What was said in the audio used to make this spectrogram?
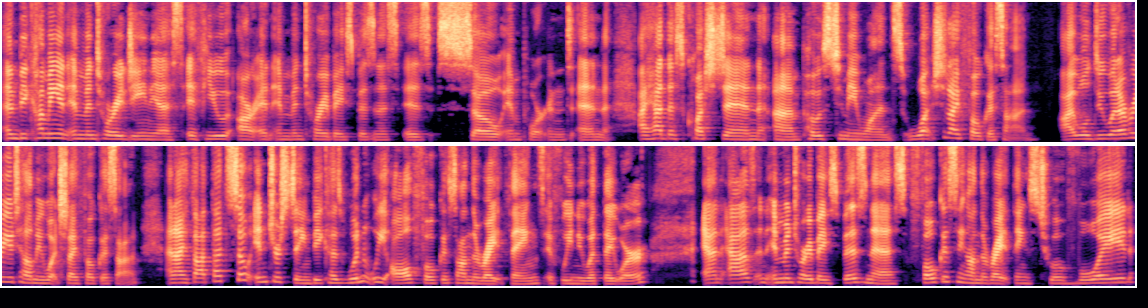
and becoming an inventory genius, if you are an inventory based business, is so important. And I had this question um, posed to me once What should I focus on? I will do whatever you tell me. What should I focus on? And I thought that's so interesting because wouldn't we all focus on the right things if we knew what they were? And as an inventory based business, focusing on the right things to avoid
